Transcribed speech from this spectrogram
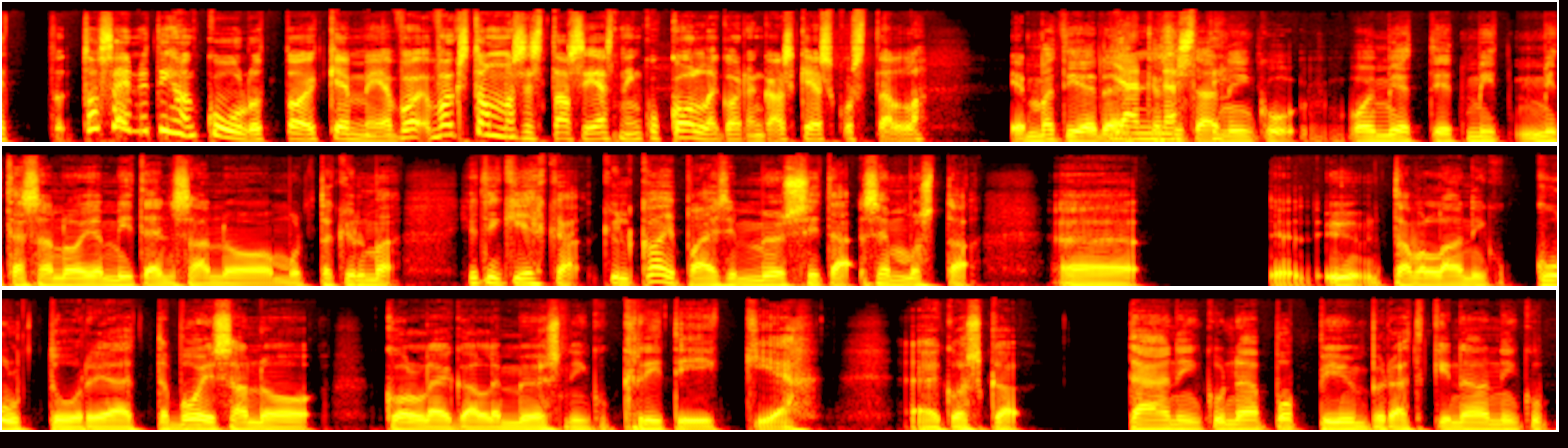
että tuossa ei nyt ihan kuulu toi kemia. Vo, voiko tuommoisesta asiasta niin kollegoiden kanssa keskustella? En mä tiedä, Jännästi. ehkä sitä niin kuin voi miettiä, että mit, mitä sanoo ja miten sanoo, mutta kyllä mä jotenkin ehkä kyllä kaipaisin myös sitä semmoista ö, tavallaan niin kuin kulttuuria, että voi sanoa kollegalle myös niin kuin kritiikkiä, koska tämä niin kuin nämä poppiympyrätkin, nämä on niin kuin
